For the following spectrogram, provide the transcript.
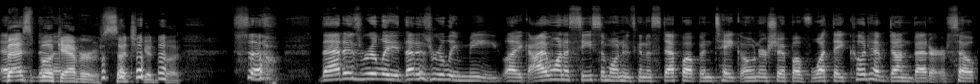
Best and, book uh, ever. Such a good book. so that is really that is really me. Like i want to see someone who's going to step up and take ownership of what they could have done better. So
